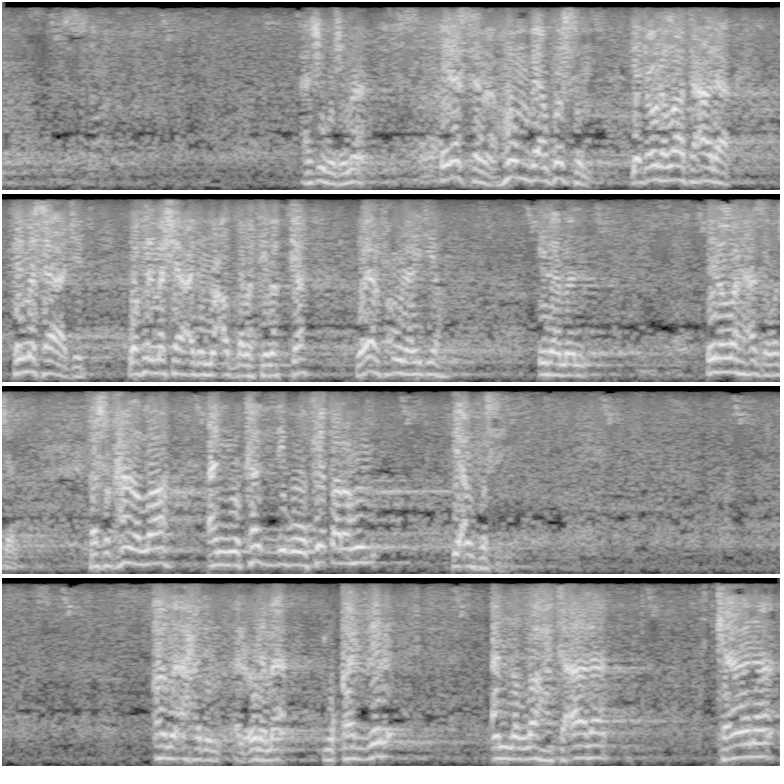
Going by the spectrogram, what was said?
عجيب يا جماعة. إلى السماء. هم بأنفسهم يدعون الله تعالى في المساجد وفي المشاعر المعظمة في مكة ويرفعون أيديهم إلى من؟ إلى الله عز وجل. فسبحان الله أن يكذبوا فطرهم بأنفسهم. قام أحد العلماء يقرر أن الله تعالى كان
